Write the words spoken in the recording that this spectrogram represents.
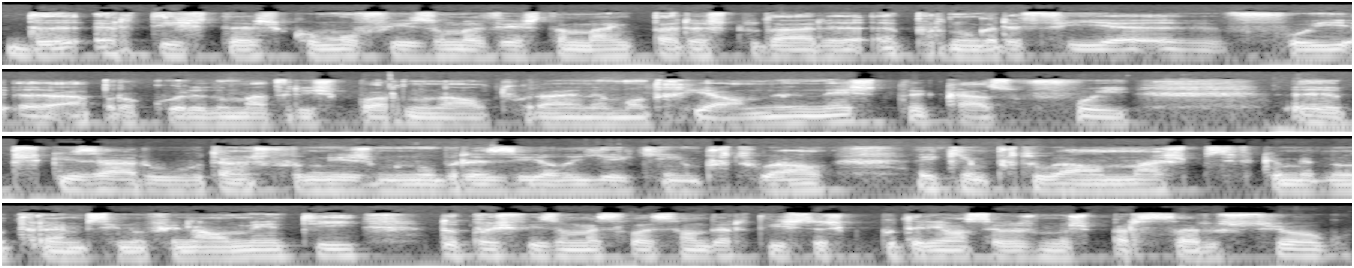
de artistas, como fiz uma vez também para estudar a, pornografia, uh, fui uh, à procura de uma atriz porno na altura, Ana Montreal. Neste caso fui pesquisar o transformismo no Brasil e aqui em Portugal, aqui em Portugal mais especificamente no Trumps e no Finalmente, e depois fiz uma seleção de artistas que poderiam ser os meus parceiros de jogo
